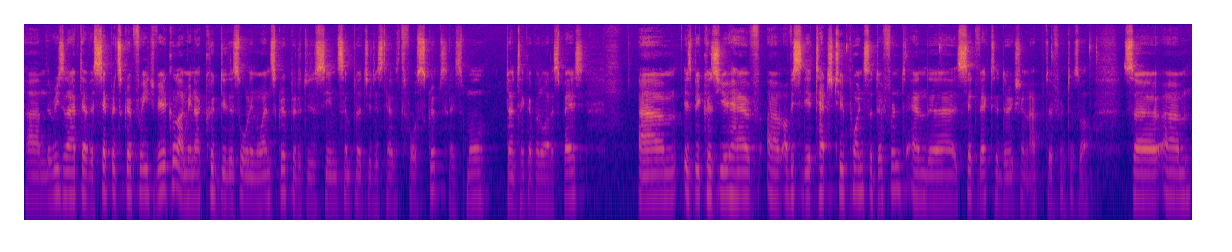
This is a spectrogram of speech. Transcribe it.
Um, the reason I have to have a separate script for each vehicle, I mean, I could do this all in one script, but it just seemed simpler to just have four scripts. They're small, don't take up a lot of space um, is because you have uh, obviously the attached two points are different and the set vector direction up different as well. So um,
